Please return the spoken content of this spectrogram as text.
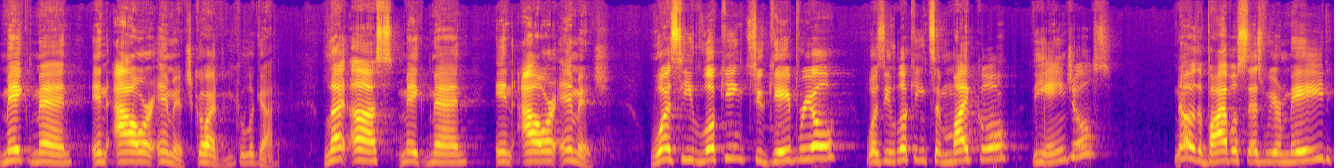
make men in our image. Go ahead, you can look at it. Let us make men in our image. Was he looking to Gabriel? Was he looking to Michael, the angels? No, the Bible says we are made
